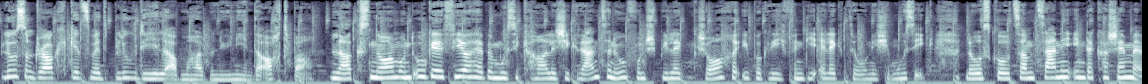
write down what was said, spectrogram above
Blues und Rock gibt's mit Blue Deal ab halb neun in der Achtbar. Lux, Norm und UG4 haben musikalische Grenzen auf und spielen genreübergreifende elektronische Musik. Los geht's am 10 in der Kaschemme.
